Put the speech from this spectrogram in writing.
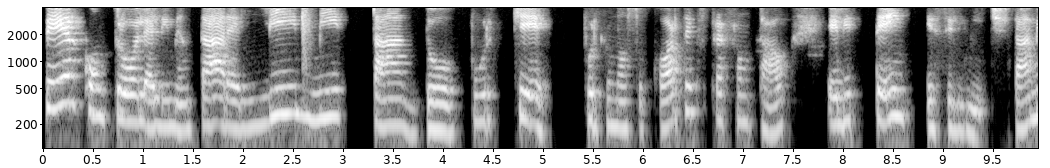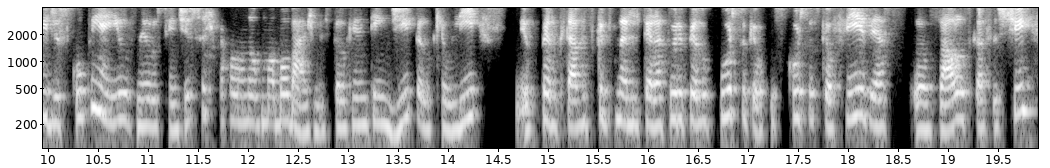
Ter controle alimentar é limitado. Por quê? porque o nosso córtex pré-frontal, ele tem esse limite, tá? Me desculpem aí os neurocientistas se eu falando alguma bobagem, mas pelo que eu entendi, pelo que eu li, eu, pelo que estava escrito na literatura e pelo curso que eu, os cursos que eu fiz e as, as aulas que eu assisti,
